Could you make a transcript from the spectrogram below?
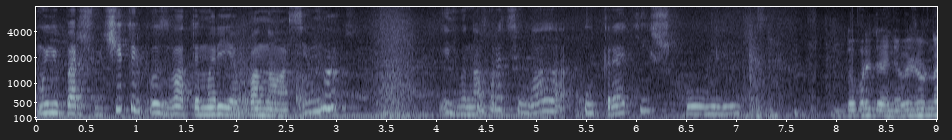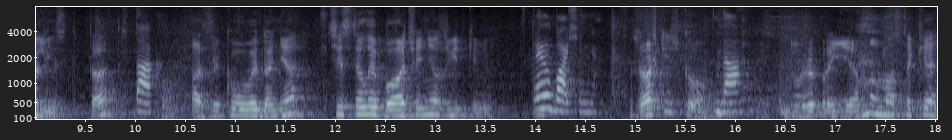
Мою першу вчительку звати Марія Панасівна. І вона працювала у третій школі. Добрий день, а ви журналіст, так? Так, А з якого видання? Чи з телебачення? Звідки ви? з телебачення. Жашківського? Да. Дуже приємно. У нас таке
